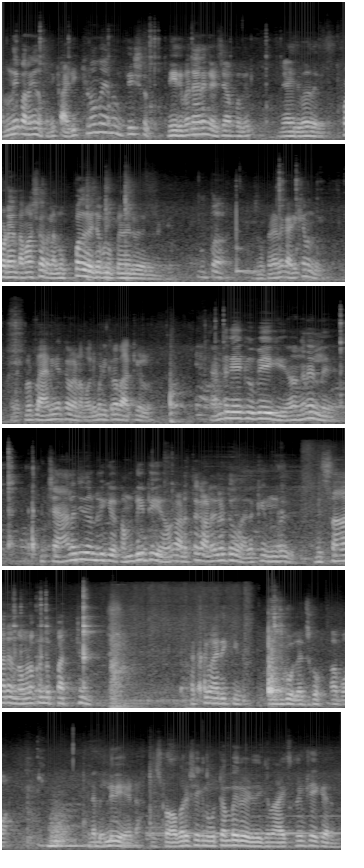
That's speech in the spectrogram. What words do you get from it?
അന്ന് നീ പറയുന്നു അപ്പം നീ കഴിക്കണമെന്ന് ഞാൻ ഉദ്ദേശിച്ചത്. നീ ഇരുപതിനായിരം കഴിച്ചാൽ പോലും ഞാൻ ഇരുപത് തരും. ഇപ്പോൾ ഞാൻ തമാശ പറയില്ല. മുപ്പത് കഴിച്ചപ്പോൾ മുപ്പതിനായിരം രൂപ തരും കഴിക്കും മുപ്പതാ? മുപ്പതിനായിരം കഴിക്കണം നീ. അതിപ്പോൾ പ്ലാനിങ് ഒക്കെ വേണം. ഒരു മണിക്കൂർ ബാക്കിയുള്ളൂ. രണ്ട് കേക്ക് ഉപയോഗിക്കുക അങ്ങനെയല്ലേ? ചാലഞ്ച് ചെയ്തുകൊണ്ടിരിക്കുക കംപ്ലീറ്റ് ചെയ്യുക നമുക്ക് അടുത്ത കടയിലോട്ട് പോകും അതൊക്കെ ഉണ്ട് നിസ്സാരം. നമ്മളെ കൊണ്ട് പറ്റും. പറ്റുമായിരിക്കും. ലെറ്റ്സ് ഗോ ലെറ്റ്സ് ഗോ ആ പോവാം. പിന്നെ ബെല്ല് സ്ട്രോബെറി ഷേക്ക് നൂറ്റമ്പത് രൂപ എഴുതിയിരിക്കുന്നു. ഐസ്ക്രീം ഷേക്ക് ആയിരുന്നു.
